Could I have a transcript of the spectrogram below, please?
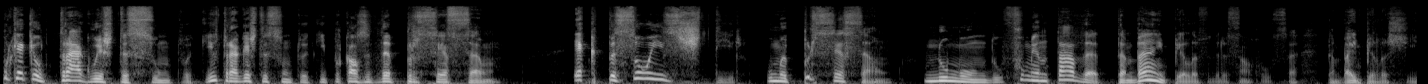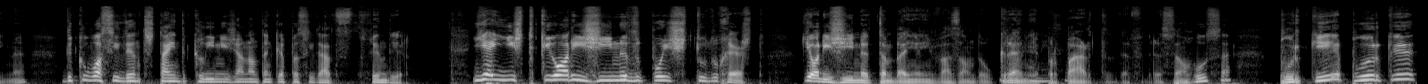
Porquê é que eu trago este assunto aqui? Eu trago este assunto aqui por causa da percepção. É que passou a existir uma percepção no mundo, fomentada também pela Federação Russa, também pela China, de que o Ocidente está em declínio e já não tem capacidade de se defender. E é isto que origina depois tudo o resto que origina também a invasão da Ucrânia por parte da Federação Russa. Porquê? Porque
